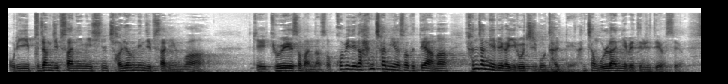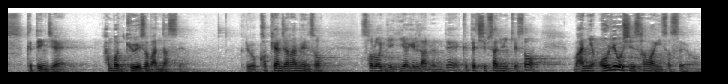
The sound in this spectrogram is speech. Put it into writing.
우리 부장 집사님이신 전영민 집사님과 이렇게 교회에서 만나서 코비드가 한참이어서 그때 아마 현장 예배가 이루어지지 못할 때 한참 온라인 예배 드릴 때였어요. 그때 이제 한번 교회에서 만났어요. 그리고 커피 한 잔 하면서 서로 이제 이야기를 나누는데 그때 집사님께서 많이 어려우신 상황이 있었어요.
